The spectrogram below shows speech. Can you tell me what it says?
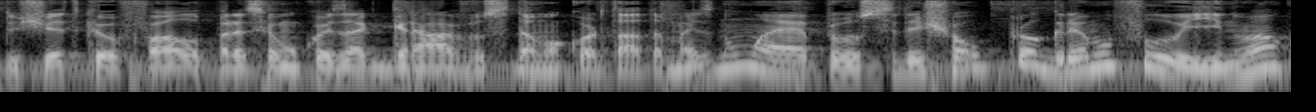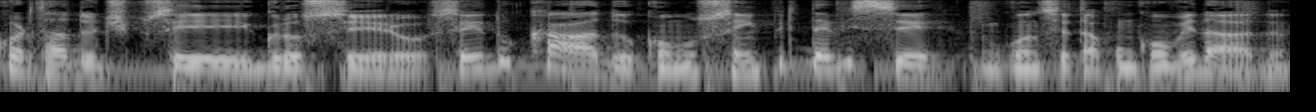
Do jeito que eu falo, parece que é uma coisa grave você dar uma cortada, mas não é, pra você deixar o programa fluir. Não é uma cortada tipo ser grosseiro, ser educado, como sempre deve ser, quando você tá com um convidado.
